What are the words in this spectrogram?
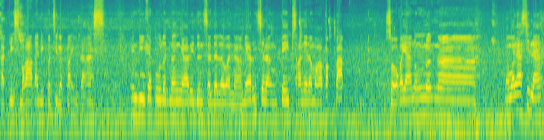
At least, makakalipad sila pa itaas. Hindi katulad nangyari dun sa dalawa na meron silang tape sa kanilang mga pakpak. So, kaya nung na, na nawala sila,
